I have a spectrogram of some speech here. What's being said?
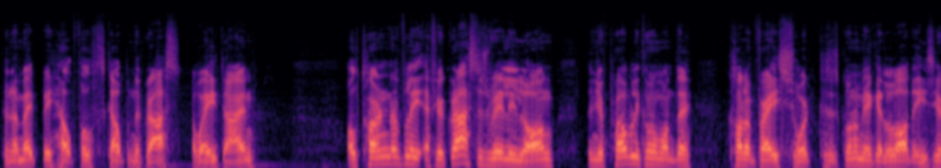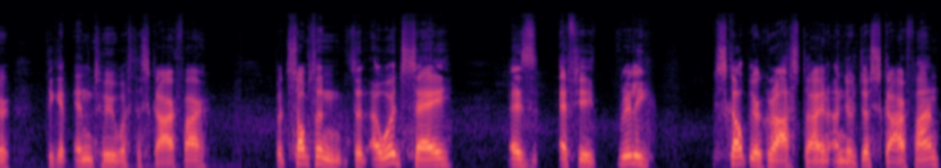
then it might be helpful scalping the grass away down. Alternatively, if your grass is really long, then you're probably going to want to cut it very short because it's going to make it a lot easier to get into with the scarifier. But something that I would say is if you really scalp your grass down and you're just scarifying,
